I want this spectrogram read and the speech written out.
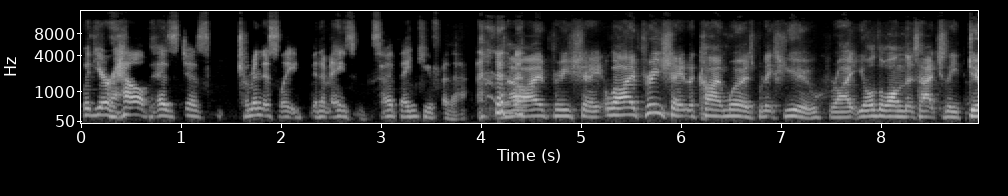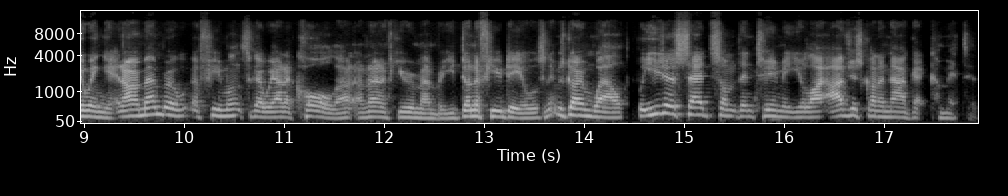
with your help has just tremendously been amazing so thank you for that no, I appreciate. Well, I appreciate the kind words, but it's you, right? You're the one that's actually doing it. And I remember a few months ago we had a call. I, I don't know if you remember. You'd done a few deals and it was going well, but you just said something to me. You're like, I've just got to now get committed,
